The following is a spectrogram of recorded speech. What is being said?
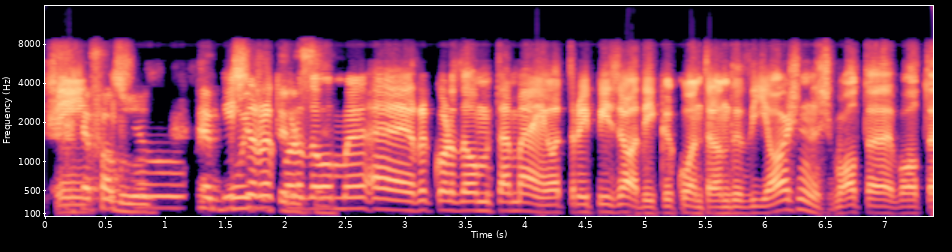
Sim, é fabuloso. É Isso recordou-me uh, recordou também outro episódio que contam de Diógenes, volta, volta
